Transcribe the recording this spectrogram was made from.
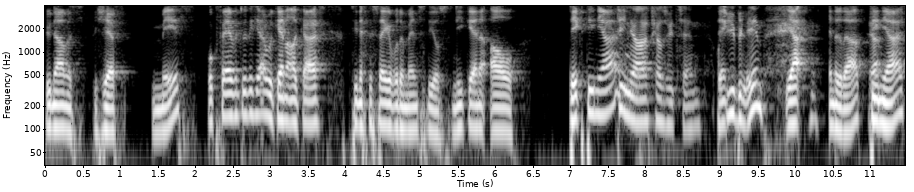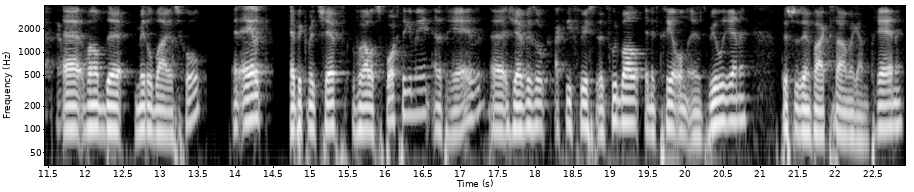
uw naam is Jeff Mees, ook 25 jaar. We kennen elkaar, misschien even zeggen voor de mensen die ons niet kennen, al dik 10 jaar. Tien jaar, het gaat zoiets zijn. Als Denk- jubileum. Ja, inderdaad, 10 jaar ja. eh, van op de middelbare school. En eigenlijk heb ik met Jeff vooral het sporten gemeen en het reizen. Eh Jeff is ook actief geweest in het voetbal, in het trail en in het wielrennen. Dus we zijn vaak samen gaan trainen.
